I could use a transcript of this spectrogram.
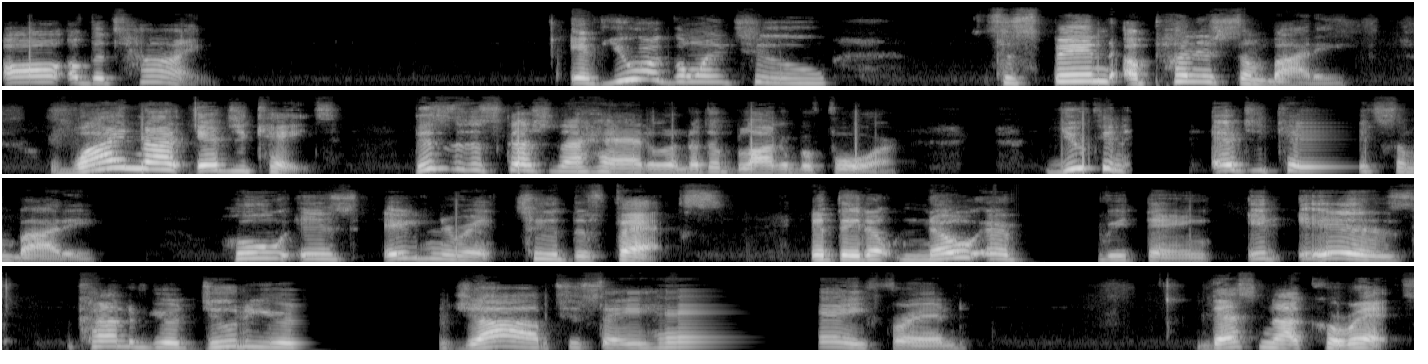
all of the time. If you are going to suspend or punish somebody, why not educate? This is a discussion I had with another blogger before. You can educate somebody who is ignorant to the facts. If they don't know everything, it is kind of your duty, your job to say, hey, hey, friend, that's not correct.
